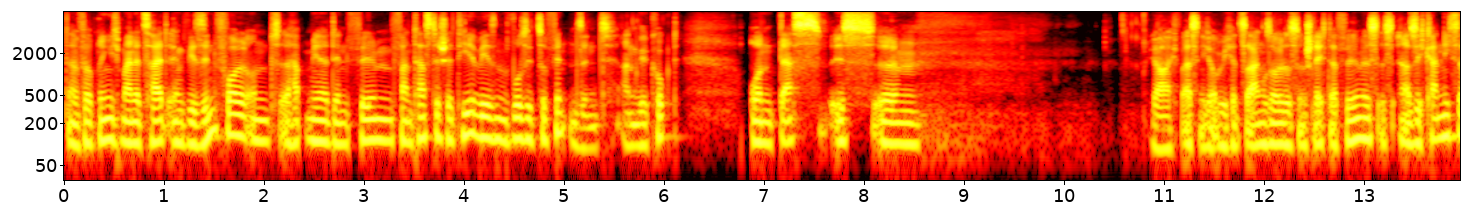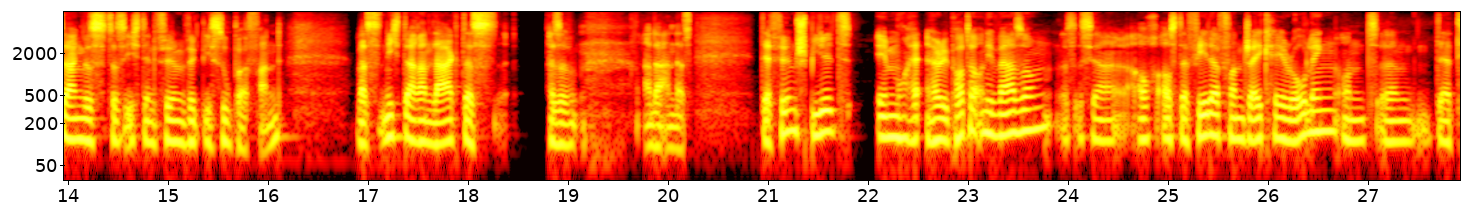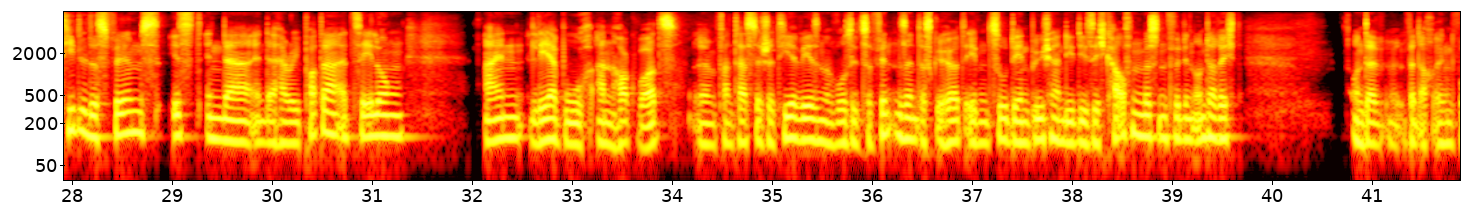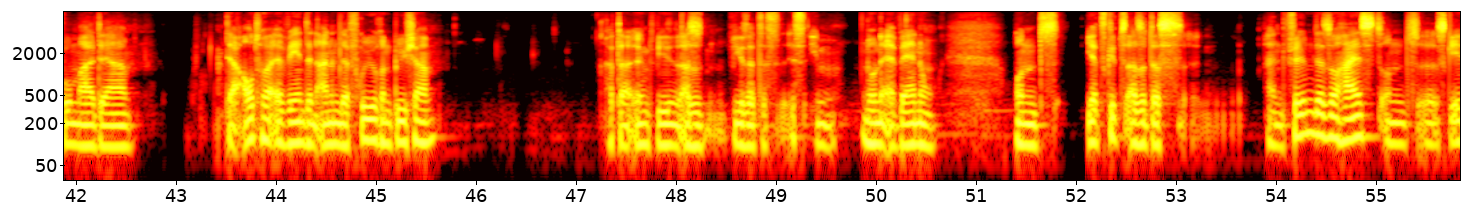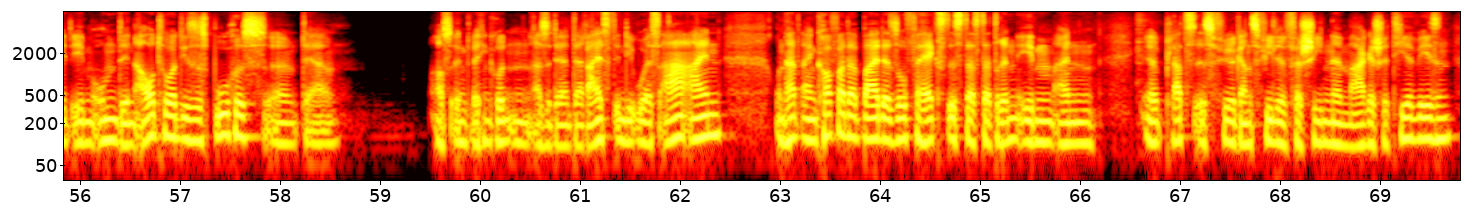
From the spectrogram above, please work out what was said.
dann verbringe ich meine Zeit irgendwie sinnvoll und äh, habe mir den Film Fantastische Tierwesen, wo sie zu finden sind, angeguckt. Und das ist, ähm, ja, ich weiß nicht, ob ich jetzt sagen soll, dass es ein schlechter Film ist. also ich kann nicht sagen, dass, dass ich den Film wirklich super fand. Was nicht daran lag, dass, also, oder anders. Der Film spielt im Harry Potter-Universum. Das ist ja auch aus der Feder von J.K. Rowling und ähm, der Titel des Films ist in der, in der Harry Potter-Erzählung ein Lehrbuch an Hogwarts, äh, fantastische Tierwesen und wo sie zu finden sind. Das gehört eben zu den Büchern, die die sich kaufen müssen für den Unterricht. Und da wird auch irgendwo mal der, der Autor erwähnt in einem der früheren Bücher. Hat da irgendwie, also wie gesagt, das ist eben nur eine Erwähnung. Und Jetzt gibt's also das einen Film, der so heißt, und äh, es geht eben um den Autor dieses Buches, äh, der aus irgendwelchen Gründen, also der, der reist in die USA ein und hat einen Koffer dabei, der so verhext ist, dass da drin eben ein äh, Platz ist für ganz viele verschiedene magische Tierwesen.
